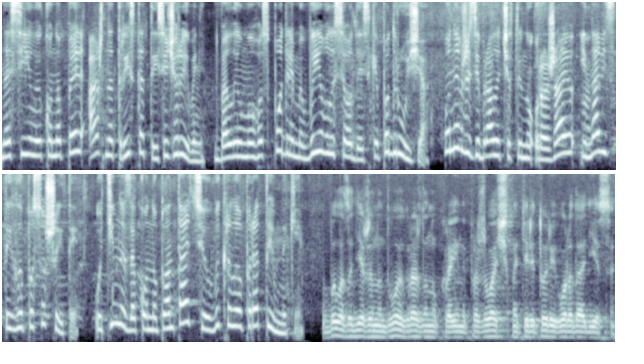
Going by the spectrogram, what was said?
Насіяли конопель аж на 300 тисяч гривень. Дбайливими господарями виявилося одеське подружжя. Вони вже зібрали частину урожаю і навіть встигли посушити. Утім, незаконну плантацію викрили оперативники. Было задержано двое граждан Украины, проживающих на территории города Одессы,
